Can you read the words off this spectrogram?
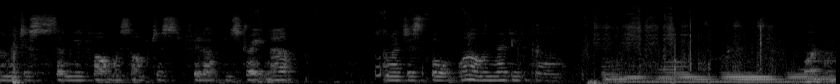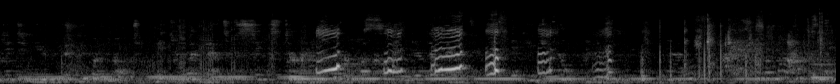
And I just suddenly felt myself just fill up and straighten up. And I just thought, wow, I'm ready to go. I put it to you that you were not hit with a bat six times from behind the net, yet you did not bleed.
